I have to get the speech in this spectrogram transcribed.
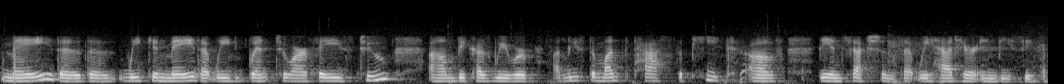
May, the the week in May that we went to our phase two, um, because we were at least a month past the peak of the infections that we had here in BC.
